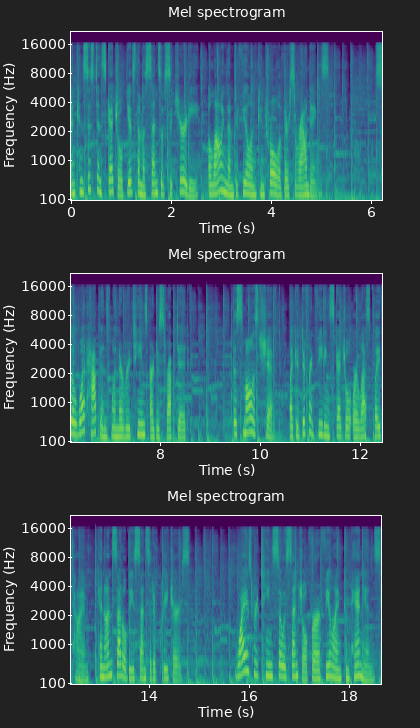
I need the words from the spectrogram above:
and consistent schedule gives them a sense of security, allowing them to feel in control of their surroundings. So what happens when their routines are disrupted? The smallest shift, like a different feeding schedule or less playtime, can unsettle these sensitive creatures. Why is routine so essential for our feline companions?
